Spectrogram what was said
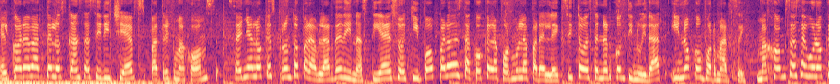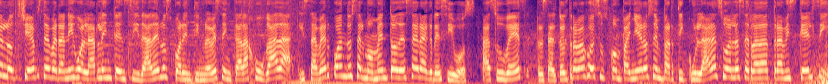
El coreback de los Kansas City Chiefs, Patrick Mahomes, señaló que es pronto para hablar de dinastía de su equipo, pero destacó que la fórmula para el éxito es tener continuidad y no conformarse. Mahomes aseguró que los Chiefs deberán igualar la intensidad de los 49 en cada jugada y saber cuándo es el momento de ser agresivos. A su vez, resaltó el trabajo de sus compañeros, en particular a su ala cerrada Travis Kelsey.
